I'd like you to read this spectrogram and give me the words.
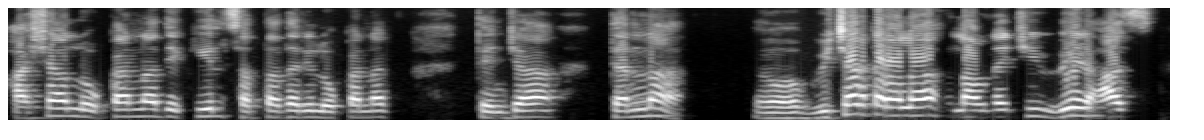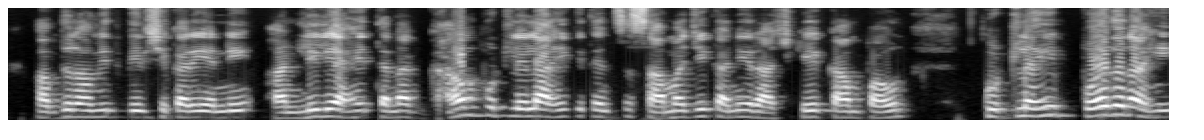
अशा लोकांना देखील सत्ताधारी लोकांना त्यांच्या त्यांना विचार करायला लावण्याची वेळ आज अब्दुल हमीद मीर शिकारी यांनी आणलेली आहे. त्यांना घाम फुटलेला आहे की त्यांचं सामाजिक आणि राजकीय काम पाहून कुठलंही पद नाही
